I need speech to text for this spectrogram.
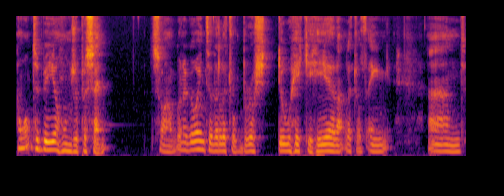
I want to be 100%. So I'm going to go into the little brush doohickey here, that little thing, and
